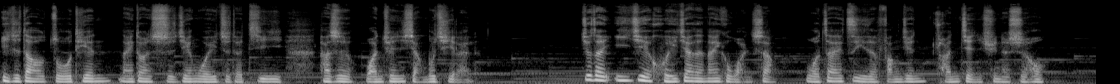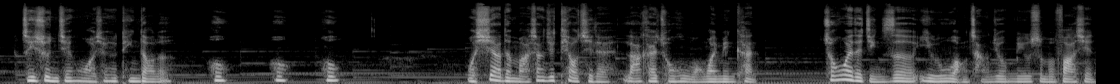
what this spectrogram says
一直到昨天那段时间为止的记忆，他是完全想不起来了。就在一届回家的那一个晚上，我在自己的房间传简讯的时候。这一瞬间，我好像又听到了“吼吼吼”，我吓得马上就跳起来，拉开窗户往外面看。窗外的景色一如往常，就没有什么发现。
